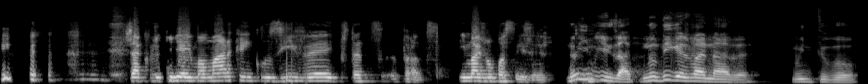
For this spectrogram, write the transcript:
Já criei uma marca, inclusive, e portanto, pronto. E mais não posso dizer. Não, exato, não digas mais nada. Muito bom.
